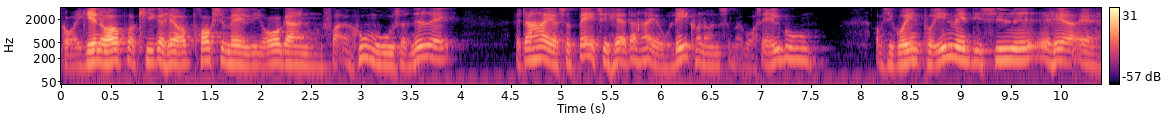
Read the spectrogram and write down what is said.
går igen op og kigger herop proximalt i overgangen fra humerus og nedad. Der har jeg så bag til her, der har jeg olekonon, som er vores albue. Og hvis jeg går ind på indvendig side her af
